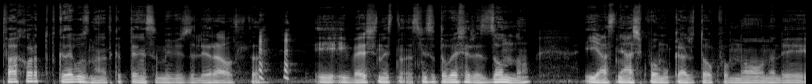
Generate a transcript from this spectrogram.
това хората откъде го знаят, като те не са ми виждали работата. и, и беше наистина, смисъл, то беше резонно. И аз нямаше какво му кажа толкова много, нали.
